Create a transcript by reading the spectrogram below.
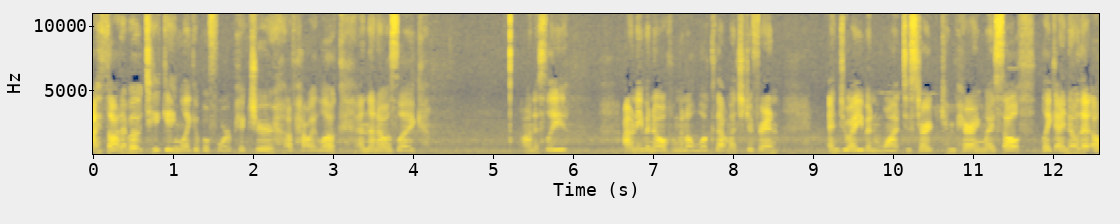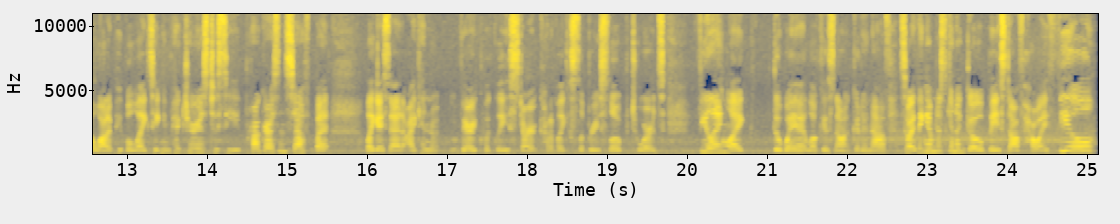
I thought about taking like a before picture of how I look and then I was like, honestly, I don't even know if I'm gonna look that much different and do I even want to start comparing myself? Like, I know that a lot of people like taking pictures to see progress and stuff, but like I said, I can very quickly start kind of like a slippery slope towards feeling like the way I look is not good enough. So I think I'm just gonna go based off how I feel.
